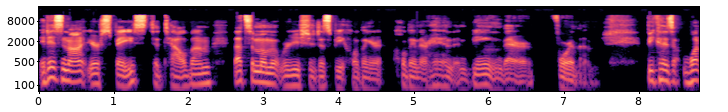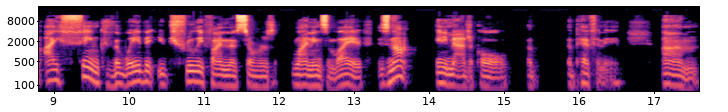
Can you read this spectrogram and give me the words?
it is not your space to tell them. That's a moment where you should just be holding your, holding their hand and being there for them. Because what I think the way that you truly find those silver linings in life is not any magical epiphany. Um,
